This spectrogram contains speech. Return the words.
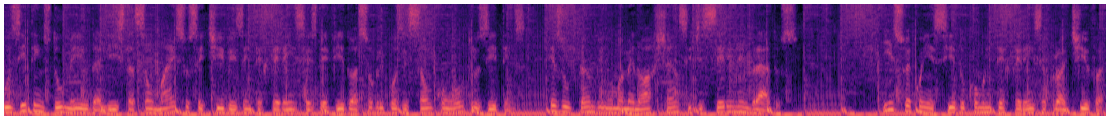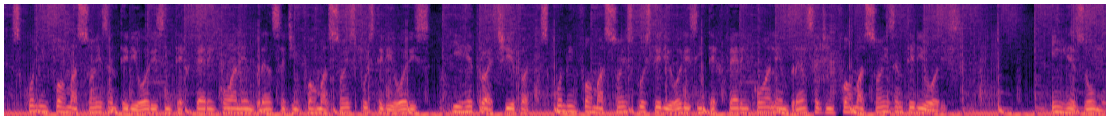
os itens do meio da lista são mais suscetíveis a interferências devido à sobreposição com outros itens, resultando em uma menor chance de serem lembrados. Isso é conhecido como interferência proativa, quando informações anteriores interferem com a lembrança de informações posteriores, e retroativa, quando informações posteriores interferem com a lembrança de informações anteriores. Em resumo,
